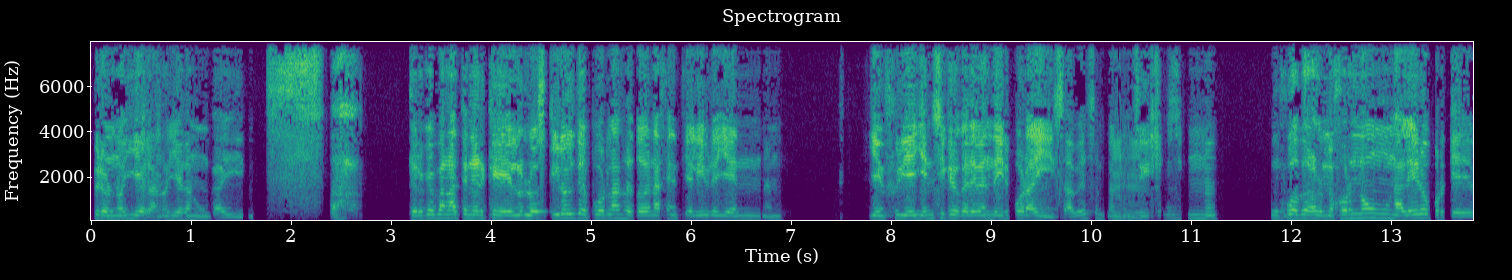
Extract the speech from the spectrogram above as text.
pero no llega, no llega nunca y ah, creo que van a tener que los tiros de Portland, sobre todo en agencia libre y en y en Free Agency creo que deben de ir por ahí, ¿sabes? un, jugador, a lo mejor no un alero porque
